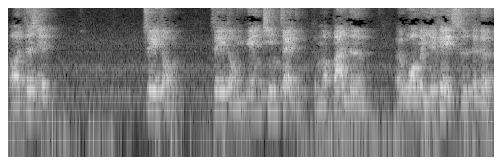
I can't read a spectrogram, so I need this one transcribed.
啊这些这一种。这一种冤亲债主怎么办呢？呃，我们也可以持这个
